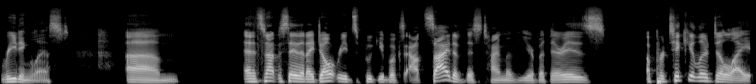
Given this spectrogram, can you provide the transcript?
reading list. Um, and it's not to say that I don't read spooky books outside of this time of year, but there is a particular delight.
